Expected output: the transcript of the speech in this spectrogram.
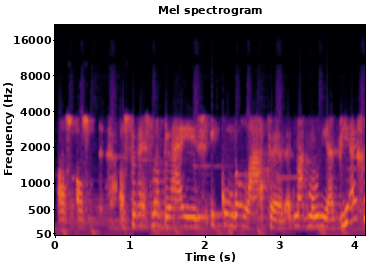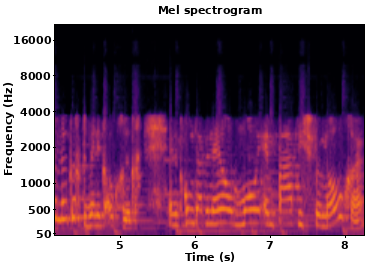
Als, als, als de rest maar blij is, ik kom dan later. Het maakt me ook niet uit. Ben jij gelukkig? Dan ben ik ook gelukkig. En het komt uit een heel mooi empathisch vermogen.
